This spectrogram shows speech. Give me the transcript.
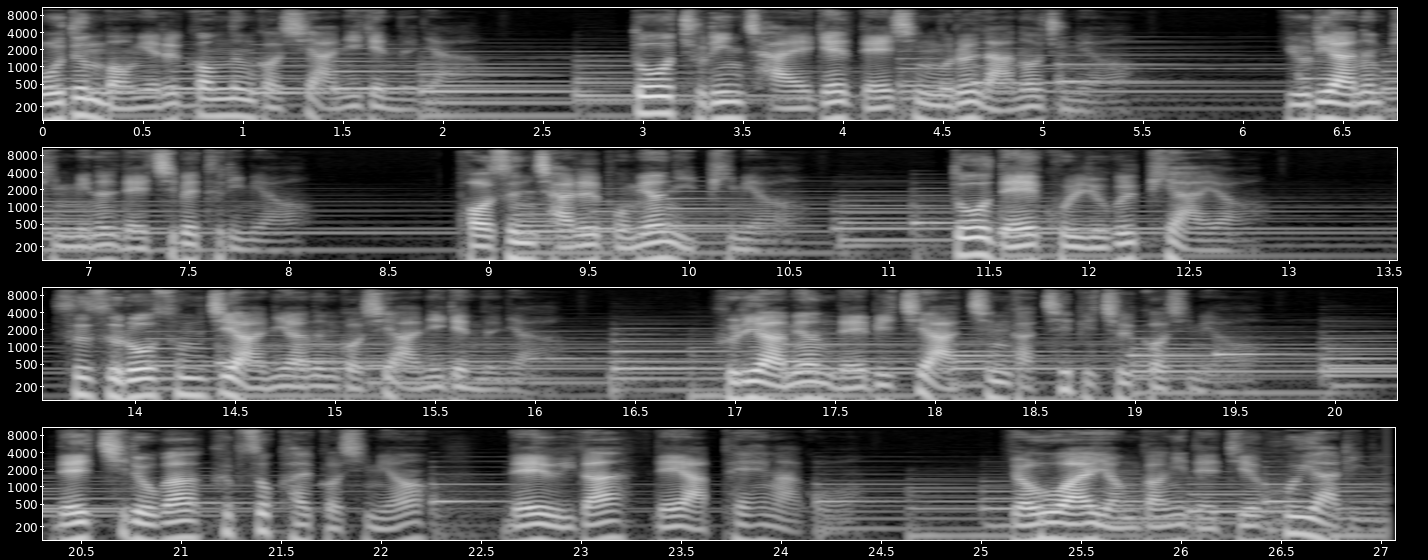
모든 멍에를 꺾는 것이 아니겠느냐? 또 줄인 자에게 내 식물을 나눠주며 유리하는 빈민을 내 집에 들이며 벗은 자를 보면 입히며 또 내 골육을 피하여 스스로 숨지 아니하는 것이 아니겠느냐? 그리하면 내 빛이 아침같이 비칠 것이며 내 치료가 급속할 것이며 내 의가 내 앞에 행하고 여호와의 영광이 내 뒤에 호위하리니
